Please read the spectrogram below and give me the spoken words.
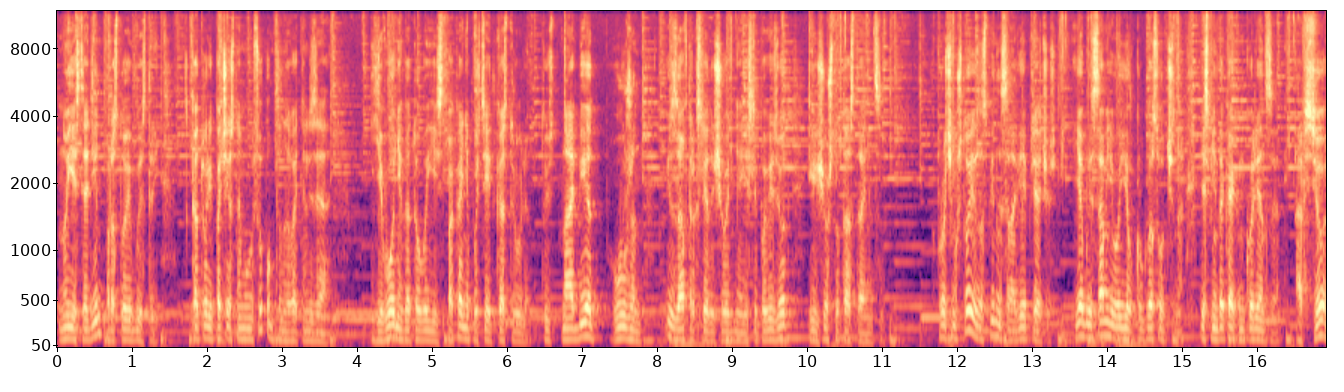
Но есть один, простой и быстрый, который по-честному супом-то называть нельзя. Его не готовы есть, пока не пустеет кастрюля. То есть на обед, ужин и завтрак следующего дня, если повезет и еще что-то останется. Впрочем, что я за спиной сыновей прячусь? Я бы и сам его ел круглосуточно, если не такая конкуренция. А все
